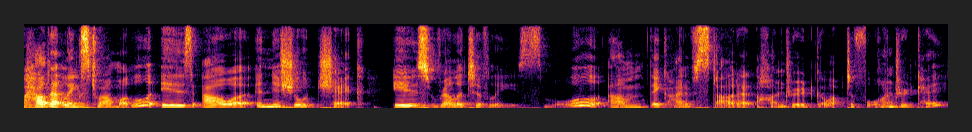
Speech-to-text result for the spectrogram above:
how that links to our model is our initial check is relatively small. Um, they kind of start at 100, go up to 400k.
